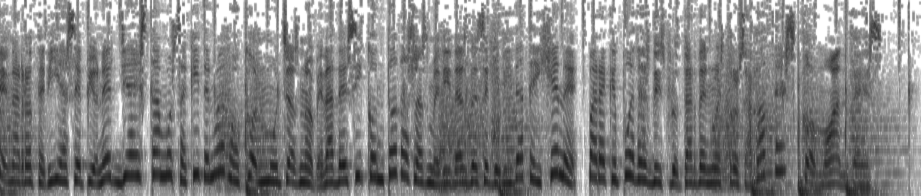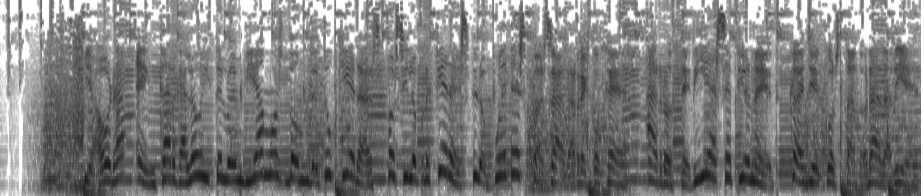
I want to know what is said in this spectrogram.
En Arrocería Sepionet ya estamos aquí de nuevo con muchas novedades y con todas las medidas de seguridad e higiene para que puedas disfrutar de nuestros arroces como antes. Y ahora, encárgalo y te lo enviamos donde tú quieras. O si lo prefieres, lo puedes pasar a recoger. Arrocería Sepionet, calle Costa Dorada 10.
